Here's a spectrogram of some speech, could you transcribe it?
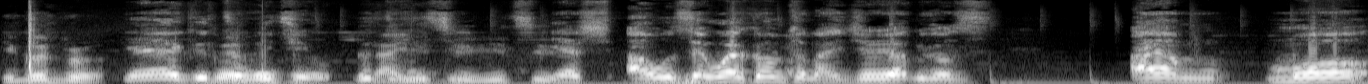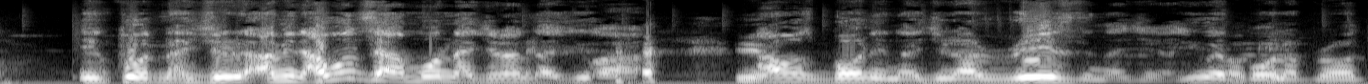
You good, bro? Yeah, good, to meet you. Good Nah, to you meet too, you too. Yes, I would say welcome to Nigeria because I am more in quote Nigeria. I mean, I won't say I'm more Nigerian than you are. Yeah. I was born in Nigeria, raised in Nigeria. You were Okay. born abroad,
